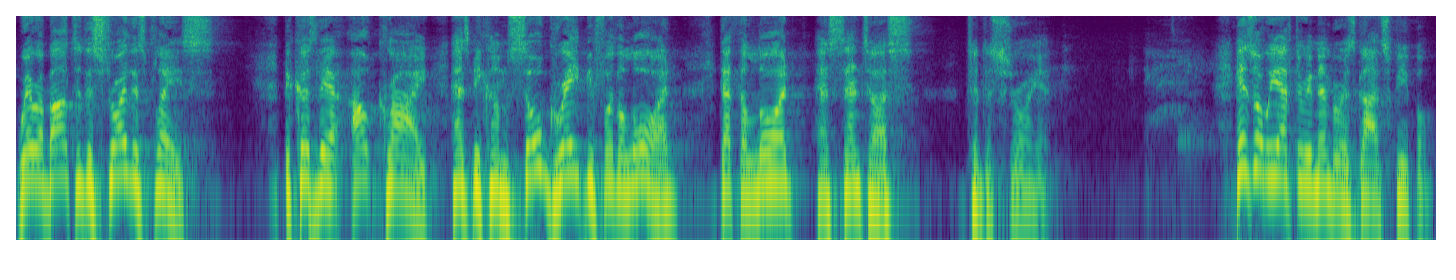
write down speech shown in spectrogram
we're about to destroy this place because their outcry has become so great before the Lord that the Lord has sent us to destroy it. Here's what we have to remember as God's people.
